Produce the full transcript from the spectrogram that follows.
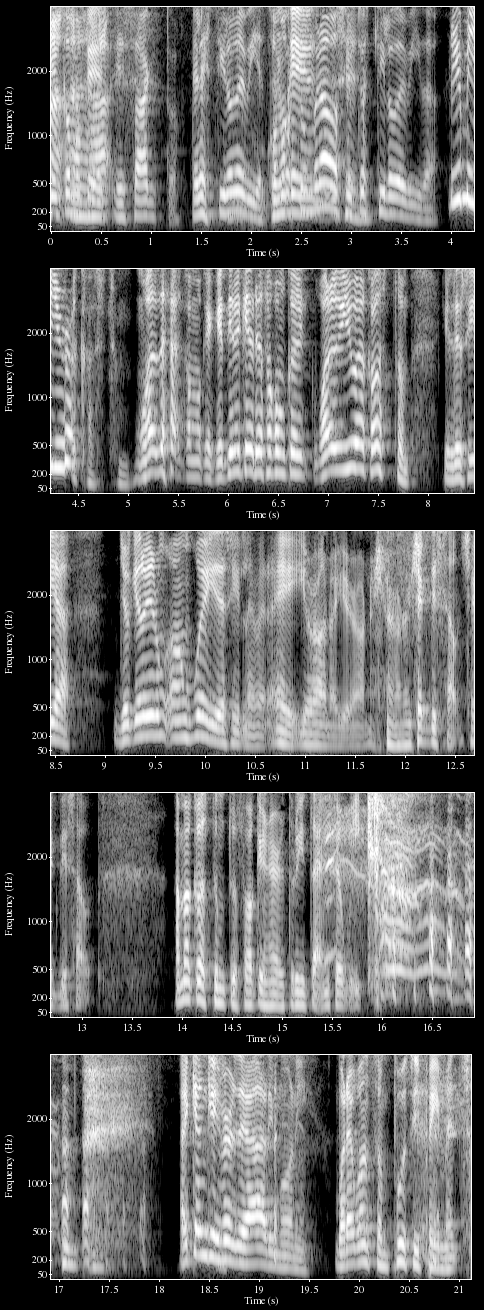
y él como Ah, ajá, que, Exacto. El estilo de vida. Estoy Como que- acostumbrado a sí. cierto estilo de vida. What do you mean you're accustomed? What the- como que, ¿qué tiene que ver eso con que, what are you accustomed? Y él decía, yo quiero ir a un juez y decirle, hey, your honor, your honor, your honor, check this out, check this out. I'm accustomed to fucking her three times a week. I can give her the alimony, but I want some pussy payments.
